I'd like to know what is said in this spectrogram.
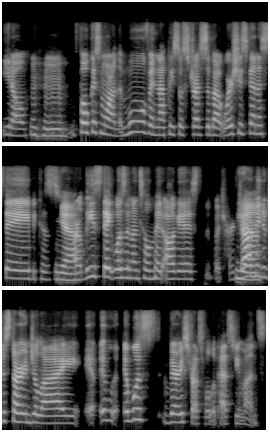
you know Mhm. focus more on the move and not be so stressed about where she's gonna stay because Yeah. our lease date wasn't until mid-august but her job Yeah. needed to start in july it, it, it was very stressful the past few months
